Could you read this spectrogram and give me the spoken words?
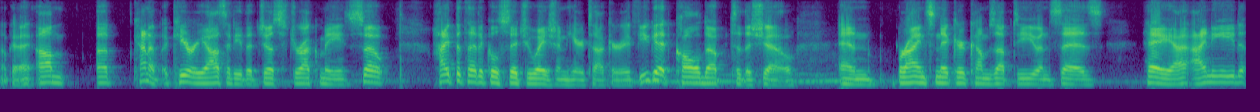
Okay um a kind of a curiosity that just struck me so hypothetical situation here, Tucker. If you get called up to the show and Brian Snitker comes up to you and says, "Hey, I, I need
